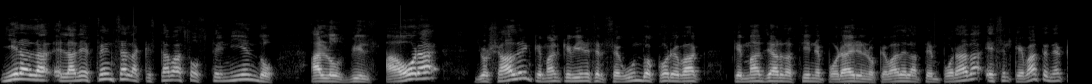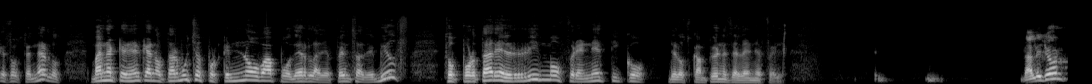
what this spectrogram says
y era la, la defensa la que estaba sosteniendo a los Bills. Ahora, Josh Allen, que mal que viene es el segundo coreback que más yardas tiene por aire en lo que va de la temporada, es el que va a tener que sostenerlos. Van a tener que anotar muchos porque no va a poder la defensa de Bills soportar el ritmo frenético de los campeones de la NFL. Dale, John.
